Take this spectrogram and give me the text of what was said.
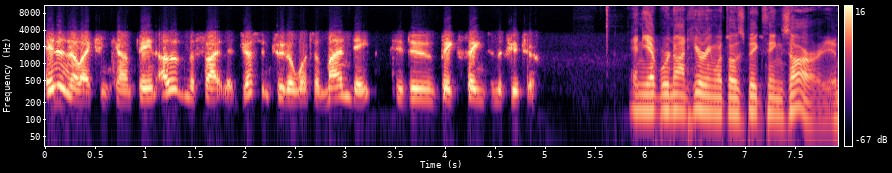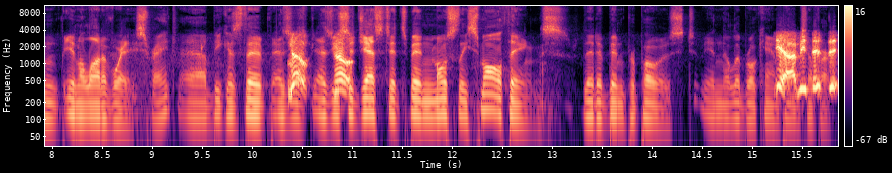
in an election campaign, other than the fact that Justin Trudeau wants a mandate to do big things in the future. And yet, we're not hearing what those big things are in, in a lot of ways, right? Uh, because the as no, you, as you no. suggest, it's been mostly small things that have been proposed in the Liberal campaign. Yeah, I mean so the, the,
